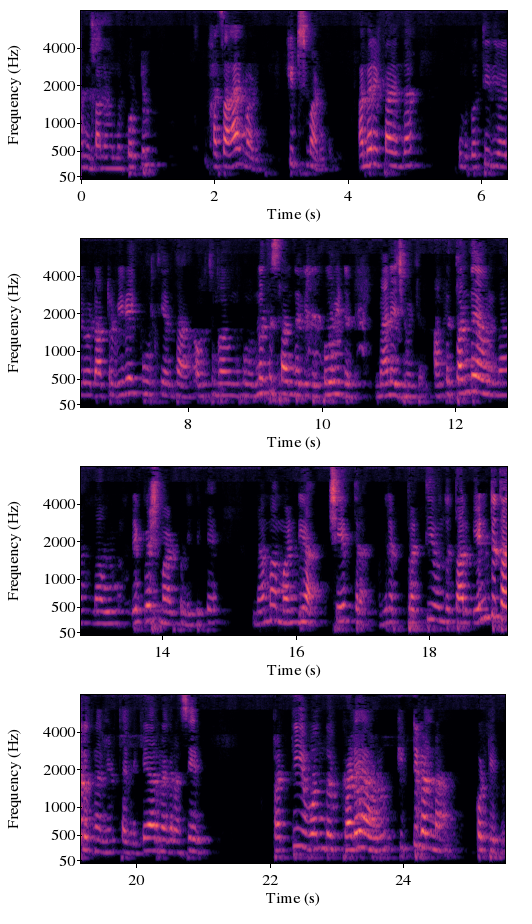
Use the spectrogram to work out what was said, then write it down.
ಅನುದಾನವನ್ನು ಕೊಟ್ಟು ಸಹಾಯ ಮಾಡಿದ್ರು. ಕಿಟ್ಸ್ ಮಾಡಿದ್ರು. ಅಮೆರಿಕಾದಿಂದ ನಿಮ್ಗೆ ಗೊತ್ತಿದೆಯೋ ಇಲ್ವೋ, ಡಾಕ್ಟರ್ ವಿವೇಕ್ ಮೂರ್ತಿ ಅಂತ ಅವರು ತುಂಬ ಒಂದು ಉನ್ನತ ಸ್ಥಾನದಲ್ಲಿದ್ದರು ಕೋವಿಡ್ ಮ್ಯಾನೇಜ್ಮೆಂಟ್. ಅಂತ ತಂದೆ ಅವರನ್ನ ನಾವು ರಿಕ್ವೆಸ್ಟ್ ಮಾಡ್ಕೊಂಡಿದ್ದಕ್ಕೆ ನಮ್ಮ ಮಂಡ್ಯ ಕ್ಷೇತ್ರ, ಅಂದರೆ ಪ್ರತಿಯೊಂದು ತಾಲೂಕು, ಎಂಟು ತಾಲೂಕು ನಾನು ಹೇಳ್ತಾ ಇದ್ದೀನಿ, ಕೆ ಆರ್ ನಗರ ಸೇರಿ ಪ್ರತಿ ಒಂದು ಕಡೆ ಅವರು ಕಿಟ್ಗಳನ್ನ ಕೊಟ್ಟಿದ್ರು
